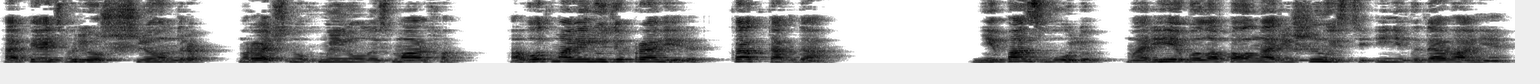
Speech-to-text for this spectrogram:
«Опять врешь, шлендра», — мрачно ухмыльнулась Марфа. «А вот мои люди проверят. Как тогда?» «Не позволю!» Мария была полна решимости и негодования.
